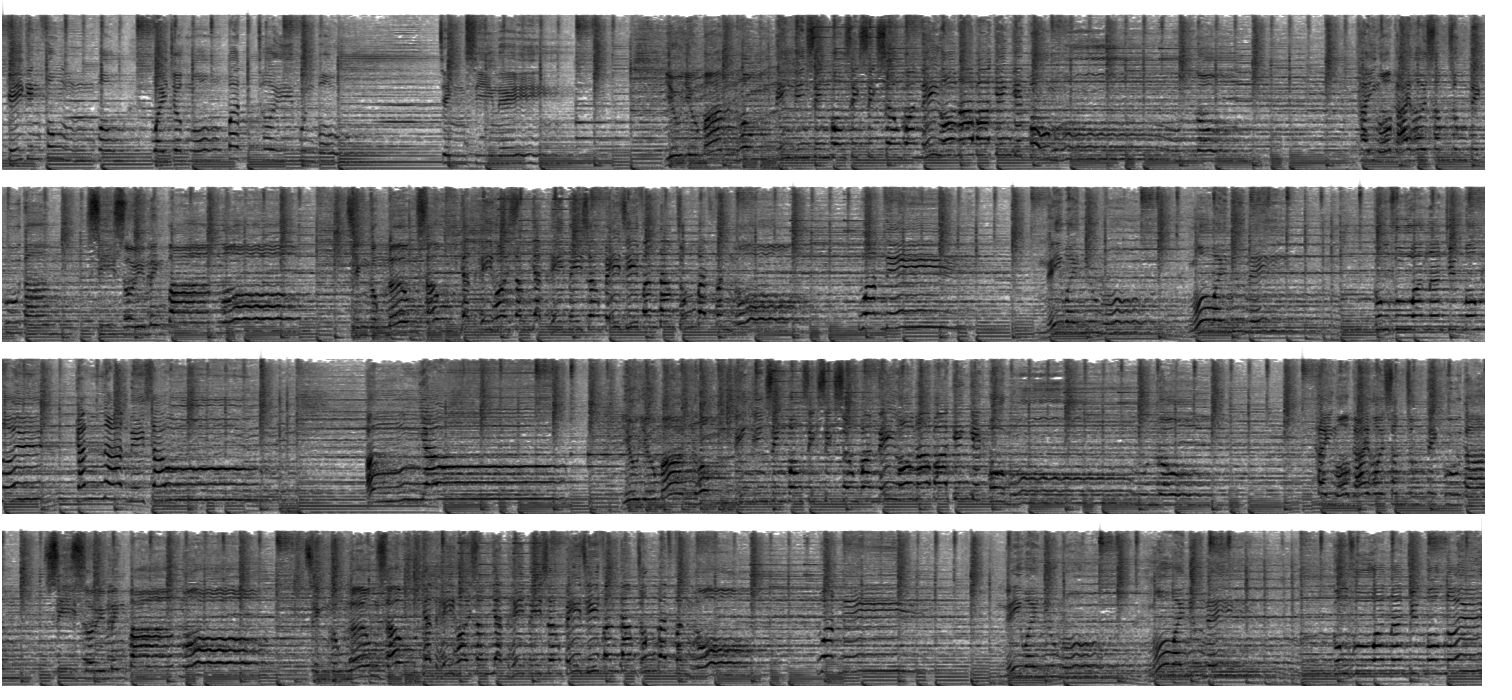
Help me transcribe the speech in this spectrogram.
几经风暴，为着我不退半步，正是你。遥遥晚空，点点星光，息息相关。你我哪怕荆棘铺满路，替我解开心中的孤单。是谁明白我？情同两手，一起开心，一起悲伤，彼此分担，总不分我或你。你为了我，我为了你，共赴患难绝望里，紧握你手，朋友。遥遥晚空，点点星光，息息相 你我，哪怕荆棘布满路，替我解开心中的孤单。是谁明白我？情同两手，一起开心，一起悲伤，彼此分担，总不分我或你。你为了我，我为了你，患难绝望里，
